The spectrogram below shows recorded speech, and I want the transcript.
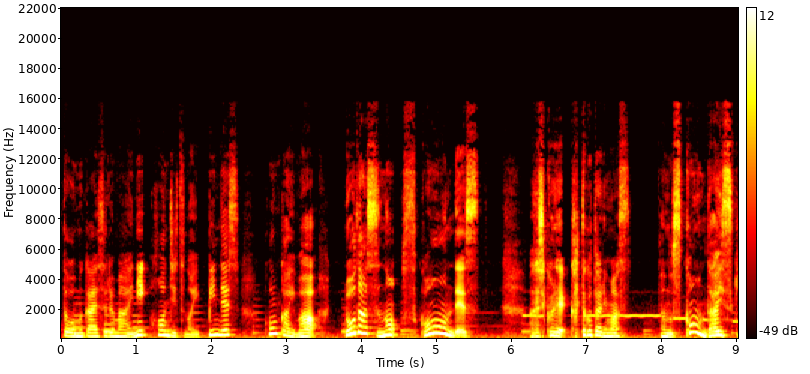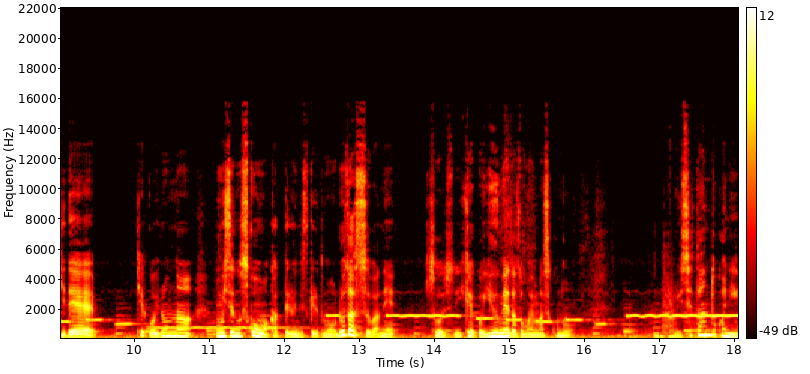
ストをお迎えする前に本日の一品です。今回はロダスのスコーンです。私これ買ったことあります。あのスコーン大好きで結構いろんなお店のスコーンは買ってるんですけれどもロダスはねそうですね結構有名だと思います。この伊勢丹とかに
